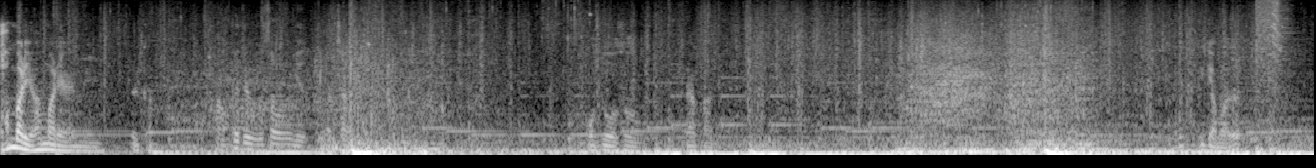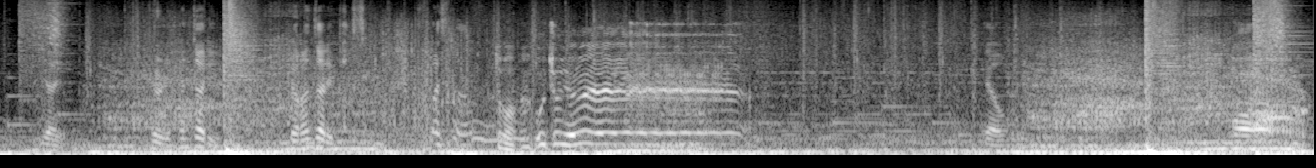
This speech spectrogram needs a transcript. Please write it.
한 마리 한 마리 아니네 일단 방패 들고 싸우는 게 맞잖아 어두워서 약간 이게 안 맞아? 야 별 한 자리 별 한 자리 봤어 봤어 잠깐만 어저 야야야야야야야야야 야야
